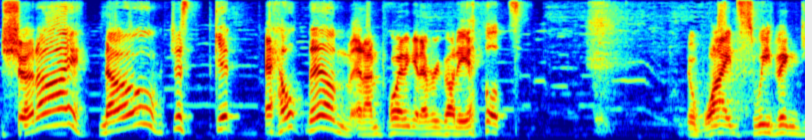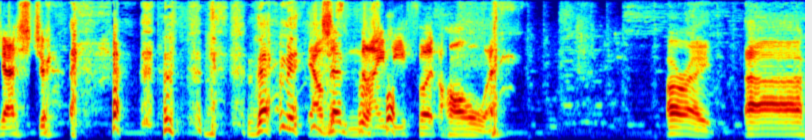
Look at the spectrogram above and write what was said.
Should I? No. Just get help them, and I'm pointing at everybody else. The wide sweeping gesture Them in down this 90 foot hallway. All right. Uh,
